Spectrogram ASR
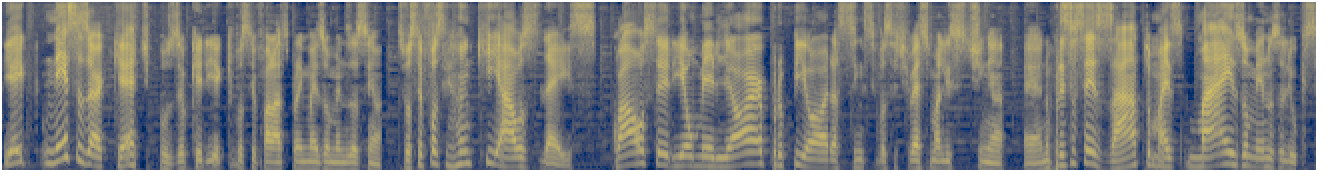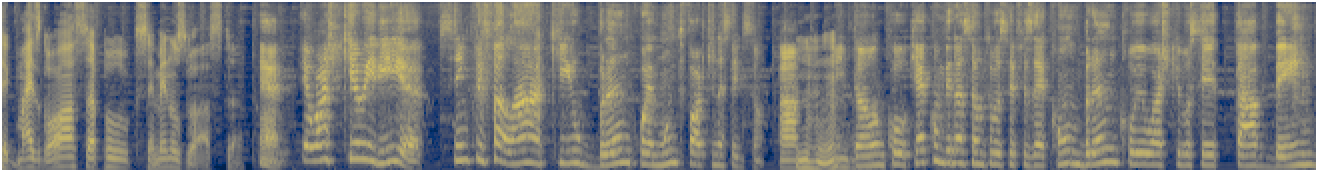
E aí, nesses arquétipos, eu queria que você falasse pra mim mais ou menos assim, ó. Se você fosse ranquear os 10, qual seria o melhor pro pior, assim, se você tivesse uma listinha? É, não precisa ser exato, mas mais ou menos ali, o que você mais gosta pro que você menos gosta. É, eu acho que eu iria sempre falar que o branco é muito forte nessa edição, tá? Uhum. Então, qualquer combinação que você fizer com branco, eu acho que você tá bem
